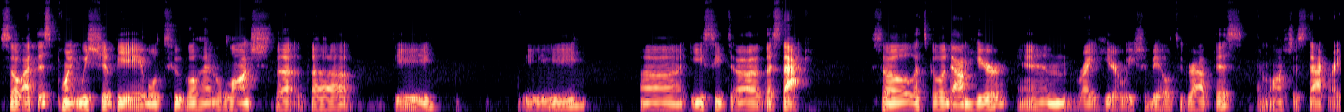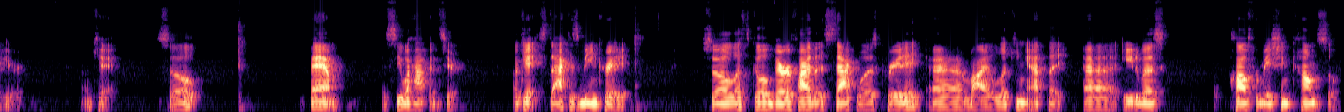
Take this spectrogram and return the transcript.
so at this point, we should be able to go ahead and launch the the the the uh, EC uh, the stack. So let's go down here and right here, we should be able to grab this and launch the stack right here. Okay, so bam, let's see what happens here. Okay, stack is being created. So let's go verify that stack was created uh, by looking at the uh, AWS CloudFormation console.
